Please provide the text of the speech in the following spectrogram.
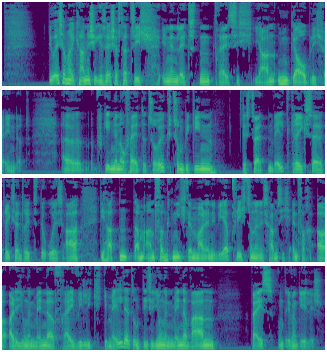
Die US-amerikanische Gesellschaft hat sich in den letzten 30 Jahren unglaublich verändert. Äh, gehen wir noch weiter zurück zum Beginn des Zweiten Weltkriegs, äh, Kriegseintritt der USA, die hatten am Anfang nicht einmal eine Wehrpflicht, sondern es haben sich einfach äh, alle jungen Männer freiwillig gemeldet und diese jungen Männer waren weiß und evangelisch.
